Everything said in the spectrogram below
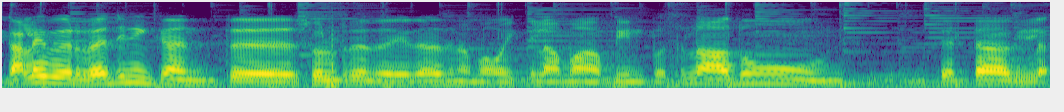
தலைவர் ரஜினிகாந்த் சொல்கிறத ஏதாவது நம்ம வைக்கலாமா அப்படின்னு பார்த்தல அதுவும் செட் ஆகலை.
